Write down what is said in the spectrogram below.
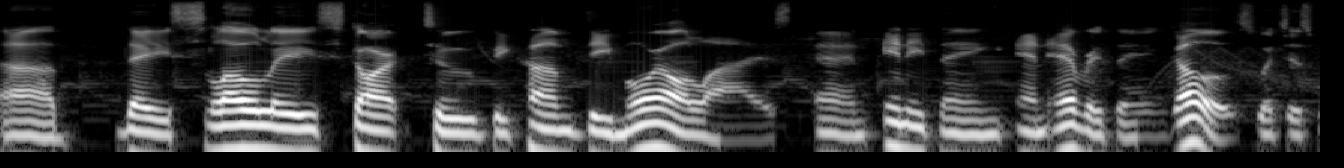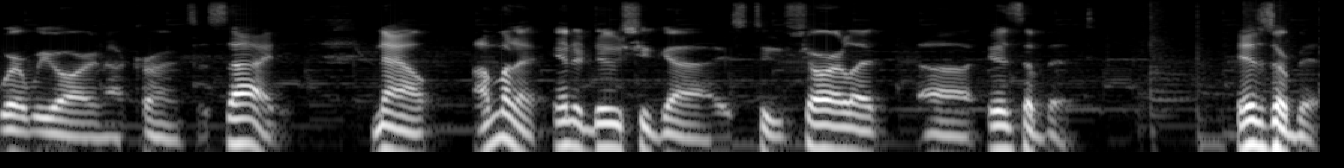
uh, they slowly start to become demoralized and anything and everything goes, which is where we are in our current society. Now, I'm going to introduce you guys to Charlotte uh, Iserbyt. Iserbyt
